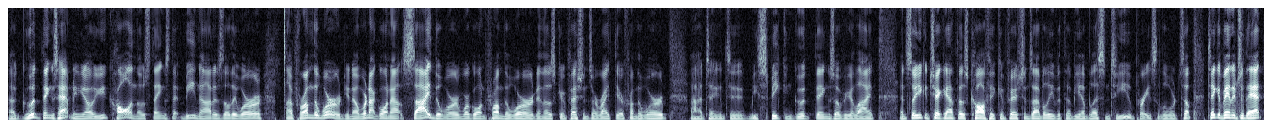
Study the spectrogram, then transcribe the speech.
uh, good things happening. You know, you calling those things that be not as though they were from the Word. You know, we're not going outside the Word. We're going from the Word, and those confessions are right there from the Word uh, to, be speaking good things over your life. And so you can check out those coffee confessions. I believe that they'll be a blessing to you. Praise the Lord. So take advantage of that.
